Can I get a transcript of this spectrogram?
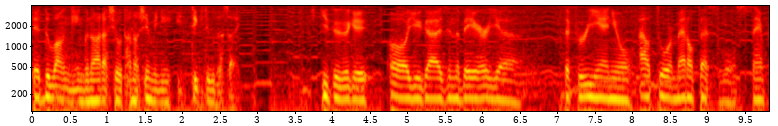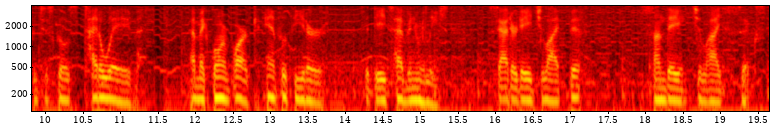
ヘッドバンギングの嵐を楽しみに行ってきてください引き続き All you guys in the Bay Area the free annual outdoor metal festival, San Francisco's Tidal Wave, at McLaurin Park Amphitheater. The dates have been released Saturday, July 5th, Sunday, July 6th.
